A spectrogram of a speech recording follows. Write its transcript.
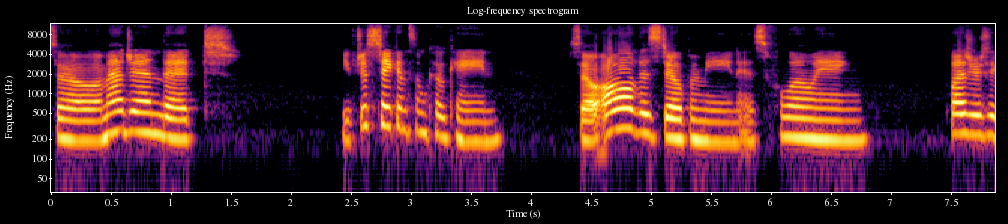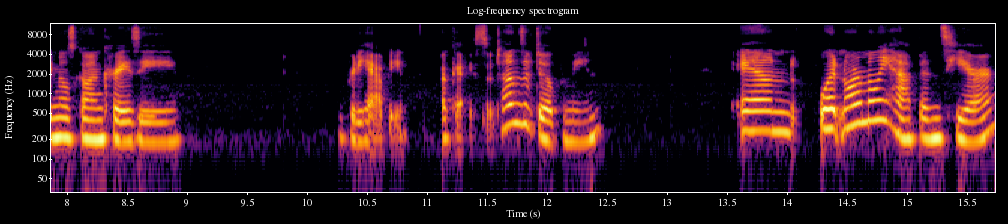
So imagine that you've just taken some cocaine, so all this dopamine is flowing, pleasure signals going crazy, you're pretty happy. Okay, so tons of dopamine. And what normally happens here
